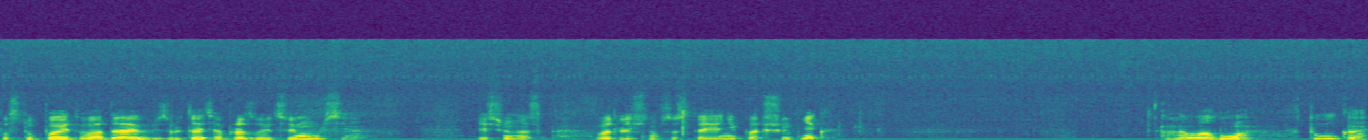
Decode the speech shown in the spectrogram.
поступает вода и в результате образуется эмульсия. Здесь у нас в отличном состоянии подшипник. На валу втулка.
